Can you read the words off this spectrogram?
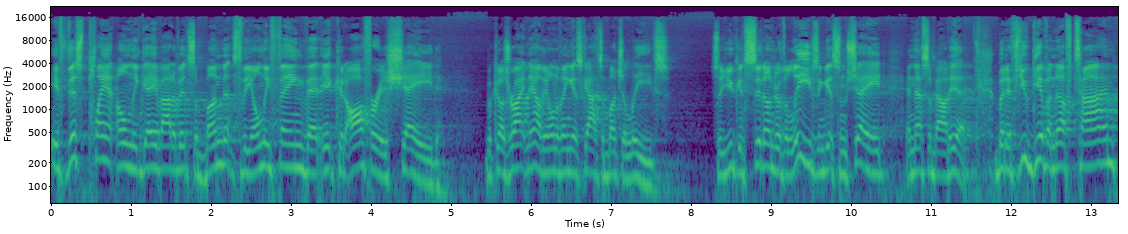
If this plant only gave out of its abundance, the only thing that it could offer is shade. Because right now, the only thing it's got is a bunch of leaves. So you can sit under the leaves and get some shade, and that's about it. But if you give enough time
